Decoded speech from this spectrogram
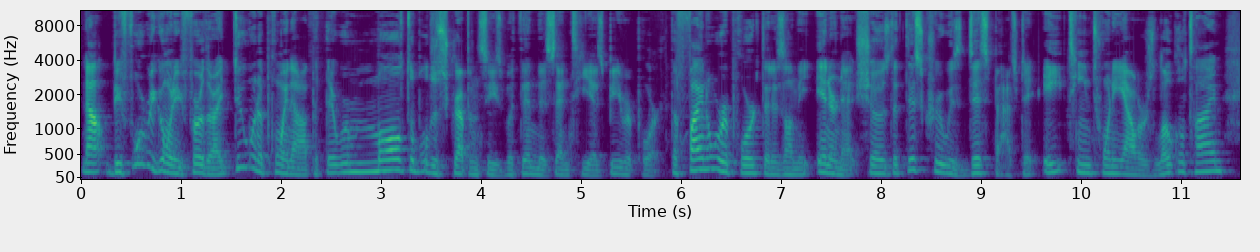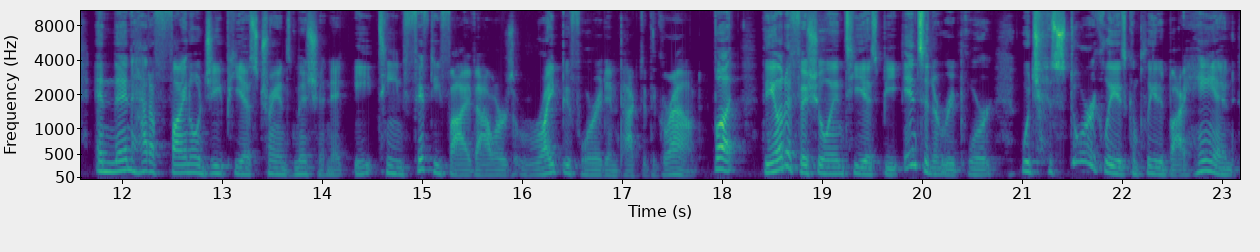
Now, before we go any further, I do want to point out that there were multiple discrepancies within this NTSB report. The final report that is on the internet shows that this crew was dispatched at 1820 hours local time and then had a final GPS transmission at 1855 hours right before it impacted the ground. But the unofficial NTSB incident report, which historically is completed by hand,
